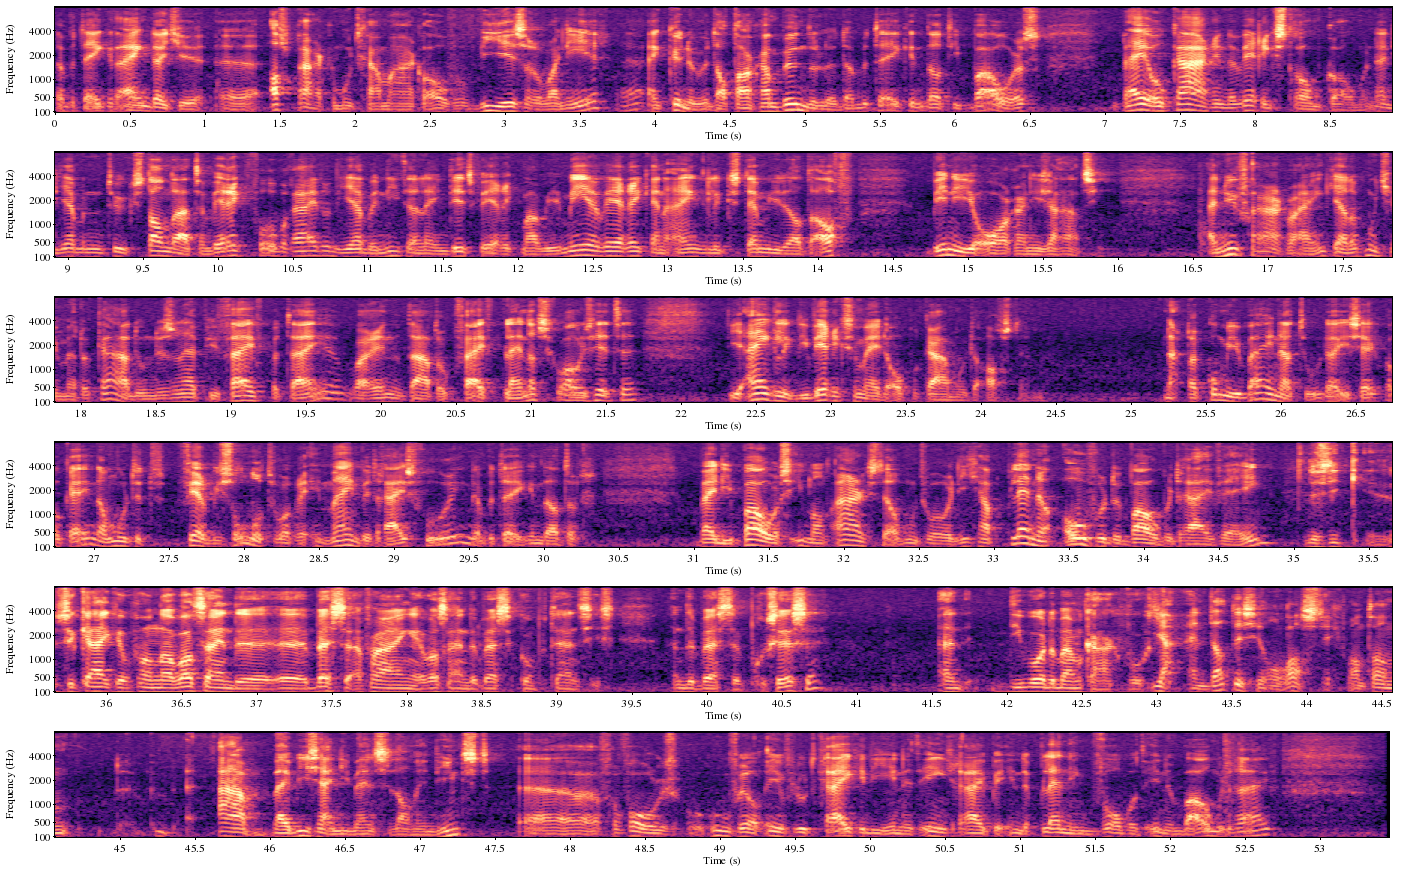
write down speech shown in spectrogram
Dat betekent eigenlijk dat je uh, afspraken moet gaan maken over wie is er wanneer. Hè, en kunnen we dat dan gaan bundelen. Dat betekent dat die bouwers bij elkaar in de werkstroom komen. Nou, die hebben natuurlijk standaard een werkvoorbereider. Die hebben niet alleen dit werk, maar weer meer werk. En eigenlijk stem je dat af binnen je organisatie. En nu vragen we eigenlijk, ja, dat moet je met elkaar doen. Dus dan heb je vijf partijen, waar inderdaad ook vijf planners gewoon zitten, die eigenlijk die werkzaamheden op elkaar moeten afstemmen. Nou, dan kom je bijna toe dat je zegt, oké, dan moet het verbijzonderd worden in mijn bedrijfsvoering. Dat betekent dat er bij die bouwers iemand aangesteld moet worden die gaat plannen over de bouwbedrijven heen. Dus die, ze kijken van, nou, wat zijn de uh, beste ervaringen, wat zijn de beste competenties en de beste processen. En die worden bij elkaar gevoegd. Ja, en dat is heel lastig. Want dan, A, bij wie zijn die mensen dan in dienst? Uh, vervolgens, hoeveel invloed krijgen die in het ingrijpen in de planning, bijvoorbeeld in een bouwbedrijf?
